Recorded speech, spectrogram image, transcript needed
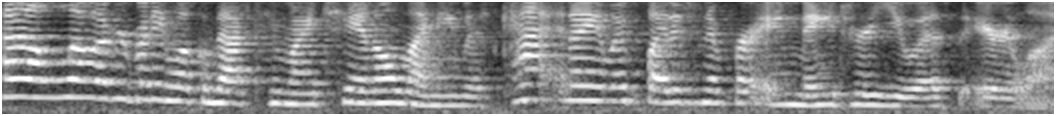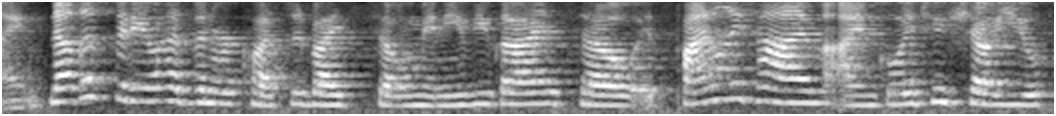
Hello everybody, welcome back to my channel. My name is Kat and I am a flight attendant for a major US airline. Now this video has been requested by so many of you guys, so it's finally time. I'm going to show you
